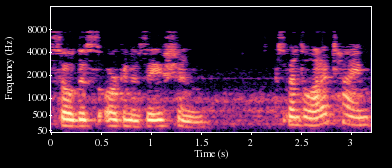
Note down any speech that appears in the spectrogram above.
So this organization spends a lot of time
